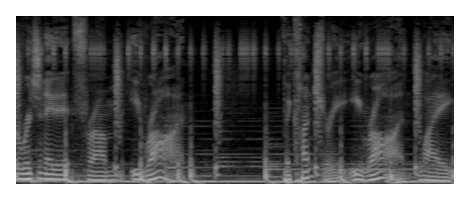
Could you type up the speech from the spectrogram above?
originated from Iran, the country, Iran. Like,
